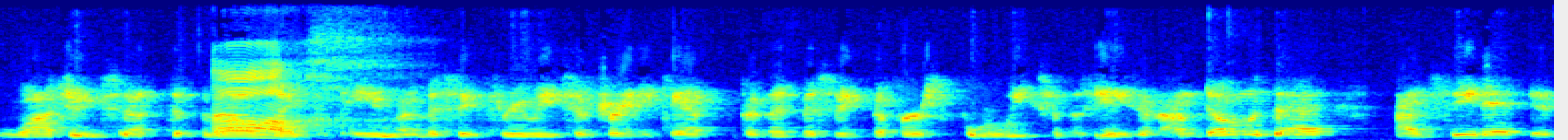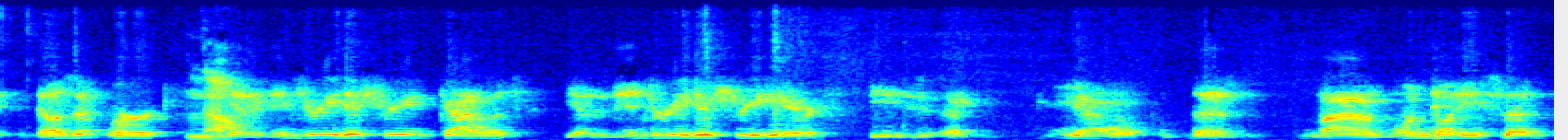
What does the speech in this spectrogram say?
watching Seth develop oh. a team by missing three weeks of training camp and then missing the first four weeks of the season. I'm done with that. I've seen it. It doesn't work. No. He had an injury history in college. He has an injury history here. He's, uh, you know, the, my one buddy said,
